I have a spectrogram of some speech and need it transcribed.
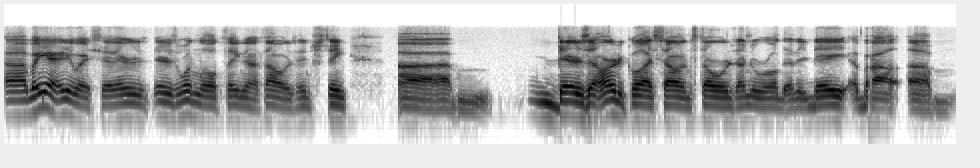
uh, but yeah, anyway, so there's there's one little thing that I thought was interesting. Um, there's an article I saw in Star Wars Underworld the other day about um,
